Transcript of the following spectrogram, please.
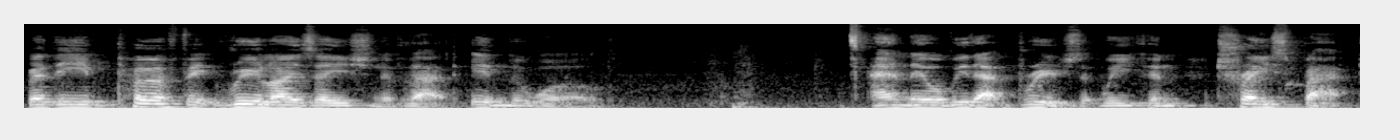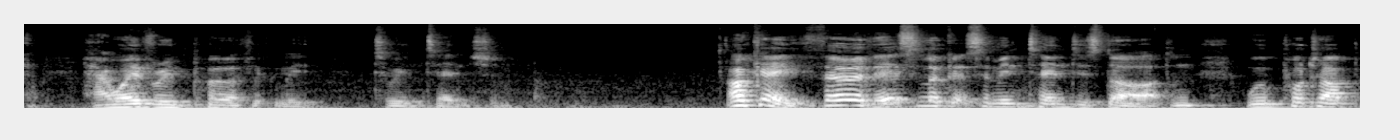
but the imperfect realization of that in the world. And there will be that bridge that we can trace back, however imperfectly, to intention. Okay, third, let's look at some intentist art, and we'll put up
